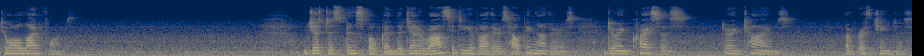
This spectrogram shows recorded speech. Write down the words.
to all life forms. Just as been spoken, the generosity of others, helping others during crisis, during times of earth changes.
